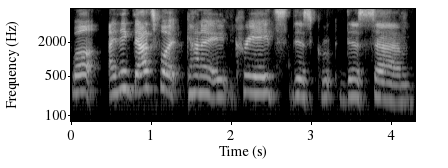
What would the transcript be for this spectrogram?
Well, I think that's what kind of creates this this um,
